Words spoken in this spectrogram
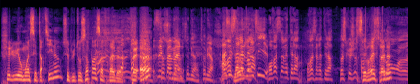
fais-lui au moins ses tartines. C'est plutôt sympa, ça, Fred. Fais- hein C'est Ça, pas bien, mal. C'est bien, très bien. Ah, c'est ça, la là. gentille. On va s'arrêter là. On va s'arrêter là. Parce que je sens C'est vrai, que Fred selon, euh,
